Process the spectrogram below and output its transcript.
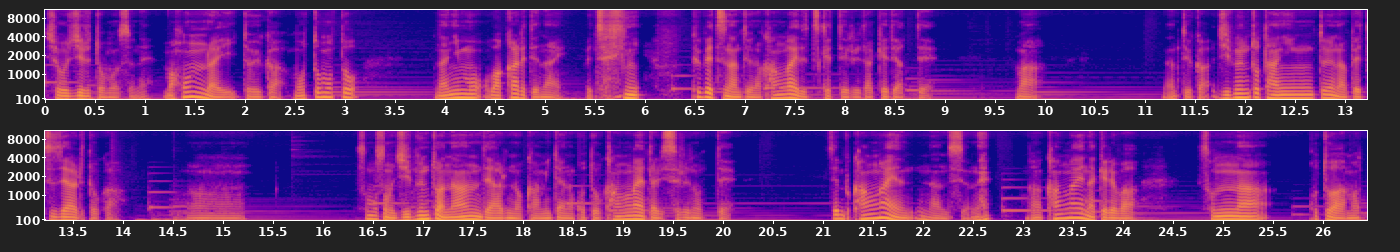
生じると思うんですよね。まあ、本来というか、もともと何も分かれてない。別に区別なんていうのは考えでつけてるだけであって、まあ、なんていうか、自分と他人というのは別であるとか、うん、そもそも自分とは何であるのかみたいなことを考えたりするのって、全部考えなんですよね。考えなければ、そんなことは全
